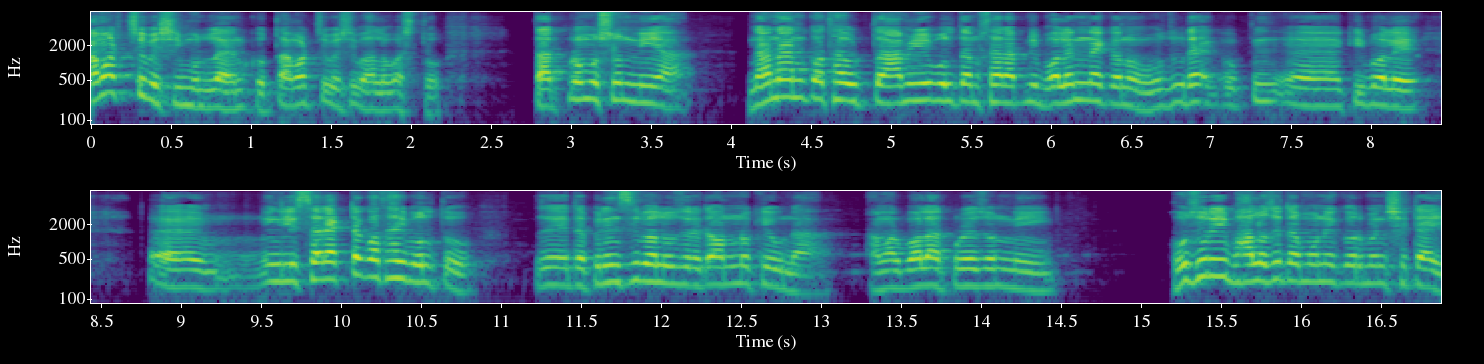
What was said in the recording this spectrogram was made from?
আমার চেয়ে বেশি মূল্যায়ন করতো, আমার চেয়ে বেশি ভালোবাসতো। তার প্রমোশন নিয়ে নানান কথা উঠতো, আমিও বলতাম, স্যার, আপনি বলেন না কেন? হুজুর কি বলে ইংলিশ স্যার একটা কথাই বলতো যে, এটা প্রিন্সিপাল হুজুর, এটা অন্য কেউ না। আমার বলার প্রয়োজন নেই। হুজুরই ভালো যেটা মনে করবেন সেটাই।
